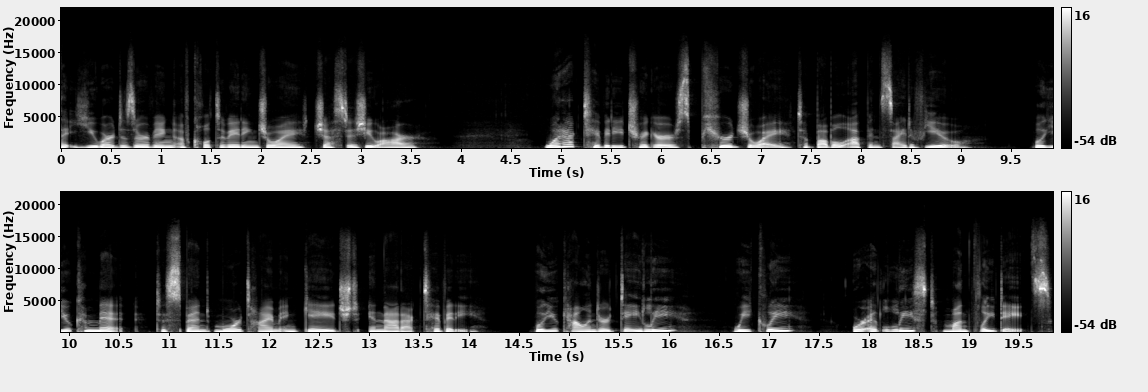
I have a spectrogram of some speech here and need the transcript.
that you are deserving of cultivating joy just as you are? What activity triggers pure joy to bubble up inside of you? Will you commit to spend more time engaged in that activity? Will you calendar daily, weekly, or at least monthly dates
